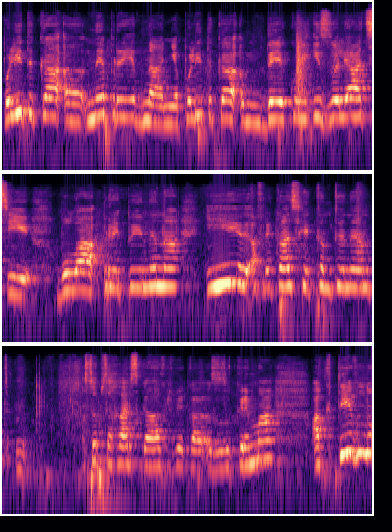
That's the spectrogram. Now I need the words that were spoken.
політика е, неприєднання, політика деякої ізоляції була припинена, і африканський континент. Субсахарська Африка, зокрема, активно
